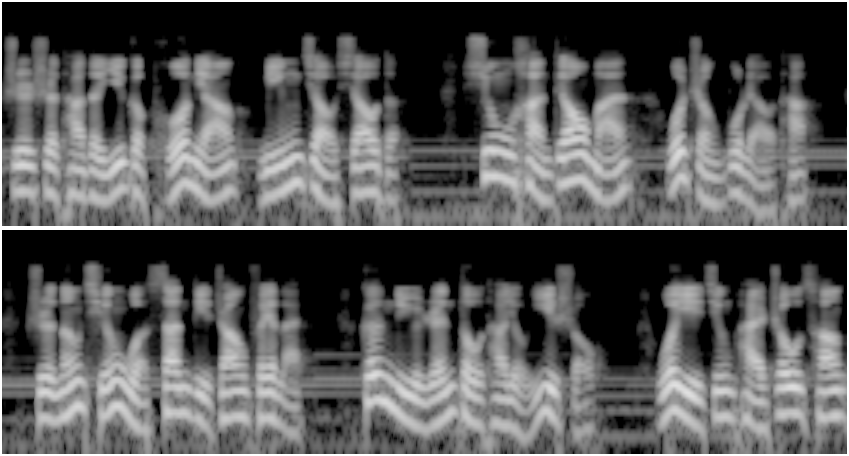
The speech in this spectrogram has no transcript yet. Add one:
只是他的一个婆娘名叫萧的，凶悍刁蛮，我整不了他，只能请我三弟张飞来跟女人斗他有一手。我已经派周仓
